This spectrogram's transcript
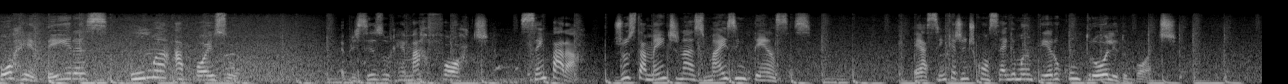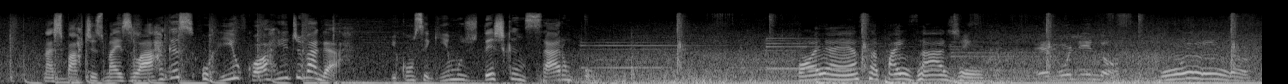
Corredeiras, uma após outra. É preciso remar forte, sem parar, justamente nas mais intensas. É assim que a gente consegue manter o controle do bote. Nas partes mais largas, o rio corre devagar e conseguimos descansar um pouco. Olha essa paisagem. É muito lindo. Muito lindo.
